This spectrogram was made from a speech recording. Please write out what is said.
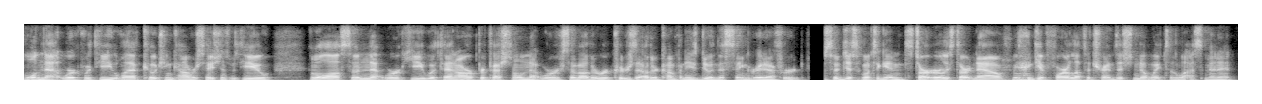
we'll network with you. We'll have coaching conversations with you, and we'll also network you within our professional networks of other recruiters at other companies doing the same great effort. So just once again, start early, start now, get far left of transition. Don't wait to the last minute.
